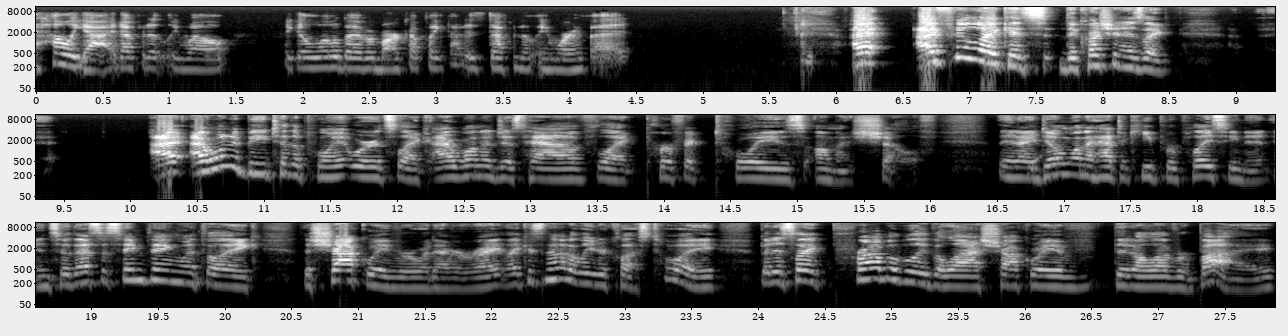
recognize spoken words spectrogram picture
hell yeah, I definitely will like a little bit of a markup like that is definitely worth it. I I feel like it's the question is like I I want to be to the point where it's like I want to just have like perfect toys on my shelf. And I don't want to have to keep replacing it. And so that's the same thing with like the Shockwave or whatever, right? Like it's not a leader class toy, but it's like probably the last Shockwave that I'll ever buy.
